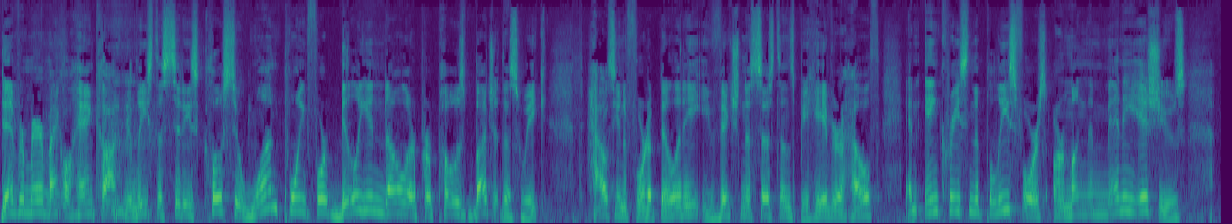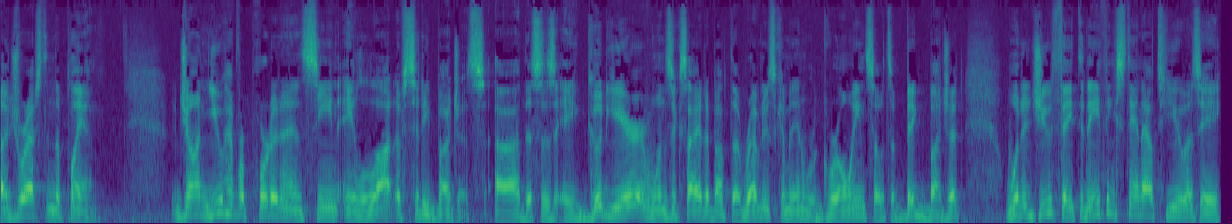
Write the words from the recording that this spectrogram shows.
Denver Mayor Michael Hancock released the city's close to $1.4 billion proposed budget this week. Housing affordability, eviction assistance, behavioral health, and increasing the police force are among the many issues addressed in the plan. John, you have reported and seen a lot of city budgets. Uh, this is a good year. Everyone's excited about the revenues coming in. We're growing, so it's a big budget. What did you think? Did anything stand out to you as a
